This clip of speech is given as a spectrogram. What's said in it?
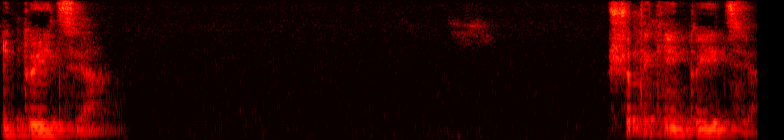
Інтуїція. Що таке інтуїція?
